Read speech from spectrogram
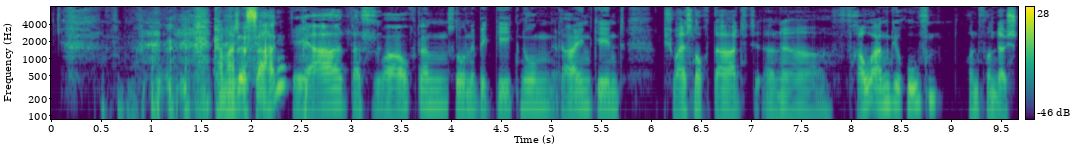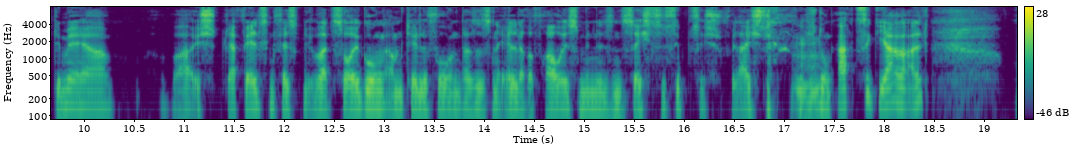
Kann man das sagen? Ja, das war auch dann so eine Begegnung dahingehend. Ich weiß noch, da hat eine Frau angerufen und von der Stimme her war ich der felsenfesten Überzeugung am Telefon, dass es eine ältere Frau ist, mindestens 60, 70, vielleicht mhm. Richtung 80 Jahre alt.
